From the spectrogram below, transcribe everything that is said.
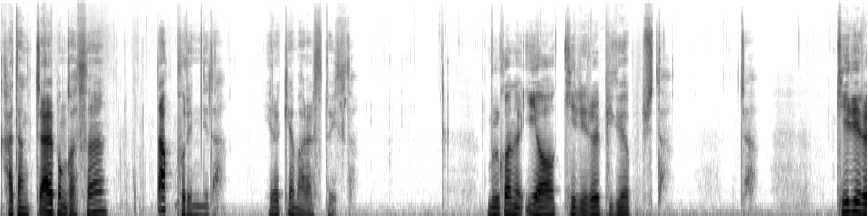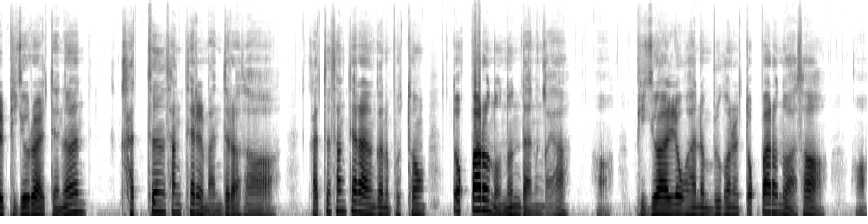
가장 짧은 것은 딱풀입니다. 이렇게 말할 수도 있어. 물건을 이어 길이를 비교해 봅시다. 길이를 비교를 할 때는 같은 상태를 만들어서 같은 상태라는 것은 보통 똑바로 놓는다는 거야. 어, 비교하려고 하는 물건을 똑바로 놓아서 어,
